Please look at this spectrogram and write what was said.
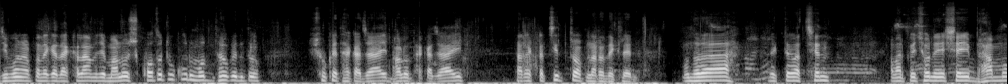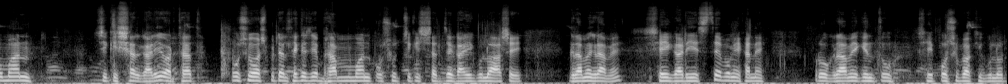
জীবন আপনাদেরকে দেখালাম যে মানুষ কতটুকুর মধ্যেও কিন্তু সুখে থাকা যায় ভালো থাকা যায়। তার একটা চিত্র আপনারা দেখলেন। বন্ধুরা দেখতে পাচ্ছেন আমার পেছনে সেই ভ্রাম্যমান চিকিৎসার গাড়ি অর্থাৎ পশু হসপিটাল থেকে যে ভ্রাম্যমান পশু চিকিৎসার যে গাড়িগুলো আসে গ্রামে গ্রামে সেই গাড়ি এসছে এবং এখানে পুরো গ্রামে কিন্তু সেই পশু পাখিগুলোর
